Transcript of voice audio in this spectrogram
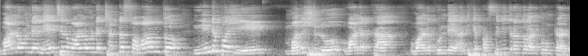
వాళ్ళు ఉండే నేచర్ వాళ్ళు ఉండే చెడ్డ స్వభావంతో నిండిపోయి మనుషులు వాళ్ళ యొక్క వాళ్ళకు ఉండే అందుకే ప్రసంగి గ్రంథాలు అంటూ ఉంటాడు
